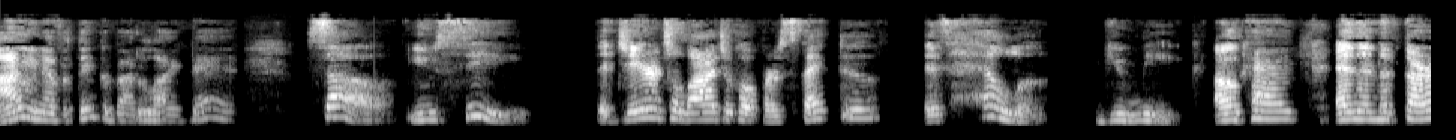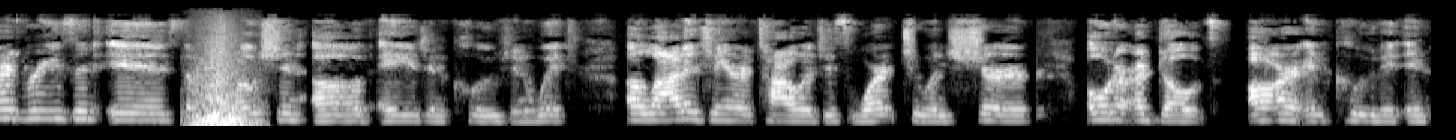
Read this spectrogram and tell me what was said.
I didn't ever think about it like that. So you see, the gerontological perspective is hella unique. Okay. And then the third reason is the promotion of age inclusion, which a lot of gerontologists work to ensure older adults are included in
